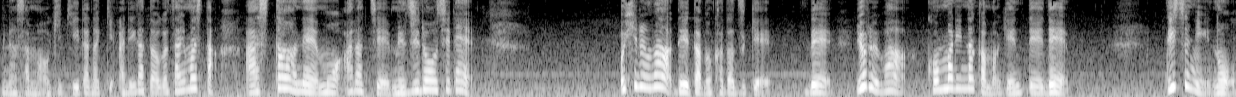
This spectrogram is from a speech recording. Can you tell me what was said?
皆様お聴きいただきありがとうございました。明日はねもうアラチェ目白押しでお昼はデータの片付けで夜はこんまり仲間限定でディズニーの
